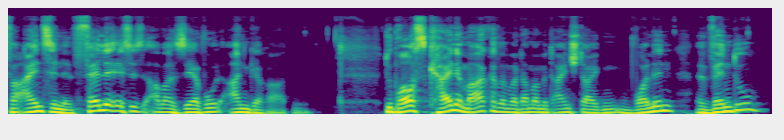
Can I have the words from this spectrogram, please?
Für einzelne Fälle ist es aber sehr wohl angeraten. Du brauchst keine Marke, wenn wir da mal mit einsteigen wollen, wenn du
